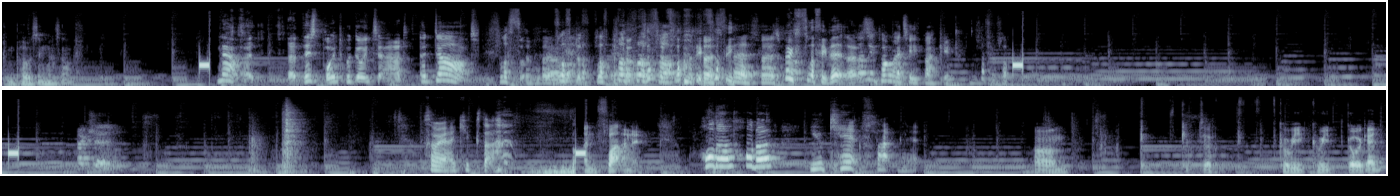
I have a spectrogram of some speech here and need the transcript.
Composing myself. Now, at, at this point, we're going to add a dart. Fluff, Fluff, fluff, fluff, fluff, fluff, fluffy, fluffy. First, first Very part. fluffy bit. Let That's me put my teeth back in. fluffy, fluff. Sorry, I kicked that. And flatten it. hold on, hold on. You can't flatten it. Um, c- c- can we, can we go again?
